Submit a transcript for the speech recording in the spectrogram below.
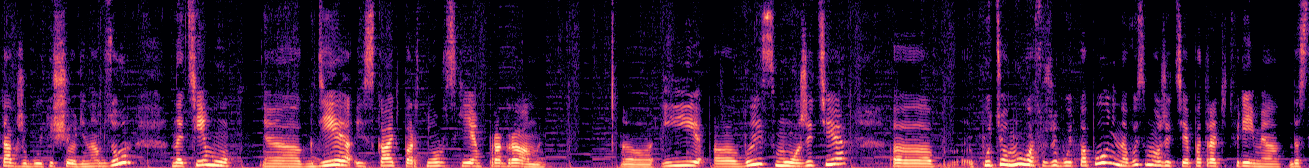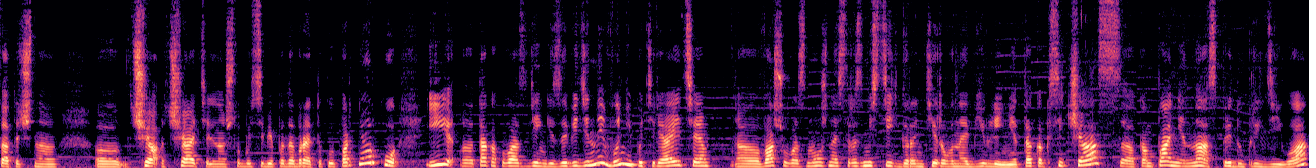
также будет еще один обзор на тему, э, где искать партнерские программы. И вы сможете путем, ну, у вас уже будет пополнено, вы сможете потратить время достаточно э, тщательно, чтобы себе подобрать такую партнерку. И э, так как у вас деньги заведены, вы не потеряете вашу возможность разместить гарантированное объявление. Так как сейчас компания нас предупредила,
